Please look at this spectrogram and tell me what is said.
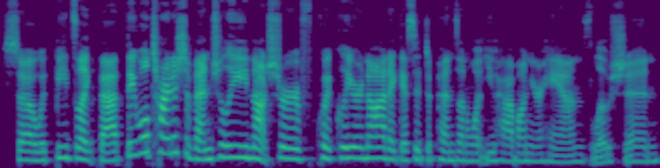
So with beads like that, they will tarnish eventually. Not sure if quickly or not. I guess it depends on what you have on your hands, lotion,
